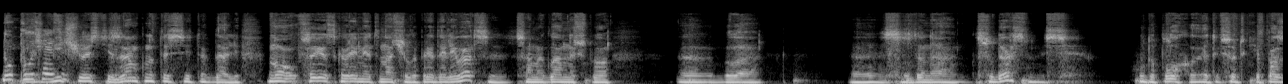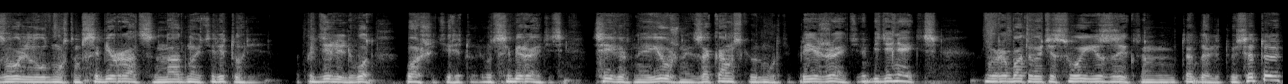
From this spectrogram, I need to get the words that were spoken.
Ну, получается... Бичивость, замкнутость и так далее. Но в советское время это начало преодолеваться. Самое главное, что э, была э, создана государственность, худо-плохо это все-таки позволило удмуртам собираться на одной территории. Определили, вот ваша территория, вот собирайтесь, северная, южная, Закамская удмуртия, приезжайте, объединяйтесь, вырабатывайте свой язык там, и так далее. То есть это,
